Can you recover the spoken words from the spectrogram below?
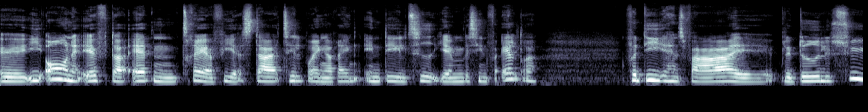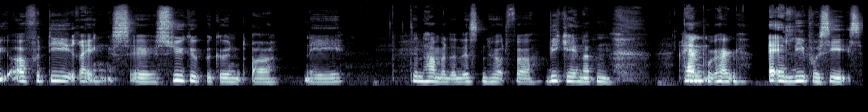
Øh, I årene efter 1883, der tilbringer Ring en del tid hjemme ved sine forældre, fordi hans far øh, blev dødeligt syg, og fordi Rings øh, psyke begyndte at nage. Den har man da næsten hørt før. Vi kender den. Gang på gang. Ja, lige præcis.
